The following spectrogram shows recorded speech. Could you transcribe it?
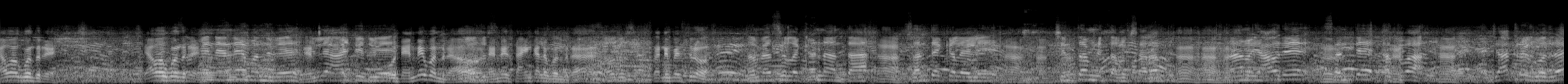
ಯಾವಾಗ ಬಂದ್ರಿ? ಯಾವಾಗ ಬಂದ್ರಿ? ನೆನ್ನೆ ಬಂದ್ವಿ. ಇಲ್ಲೇ ಆಟಿದ್ವಿ ನೆನ್ನೆ ಬಂದ್ರ? ನೆನ್ನೆ ಸಾಯಂಕಾಲ ಬಂದ್ರ? ಸರ್. ನಿಮ್ಮ ಹೆಸರು? ನಮ್ಮ ಹೆಸರು ಲಕ್ಕಣ್ಣ ಅಂತ. ಸಂತೆ ಸಂತೆಕಲೆಯಲ್ಲಿ ಚಿಂತಾಮಣಿ ತಾಲೂಕು ಸರ್ ನಾನು ಯಾವುದೇ ಸಂತೆ ಅಥವಾ. ಜಾತ್ರೆಗೆ ಹೋದ್ರೆ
